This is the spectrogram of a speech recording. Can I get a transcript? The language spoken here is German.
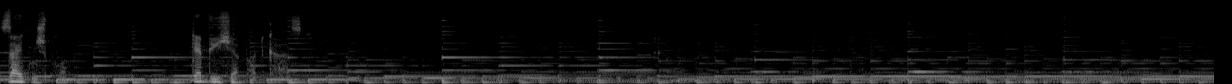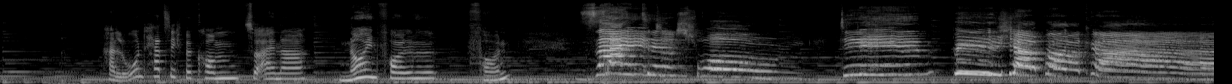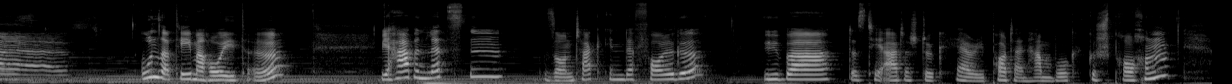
Seitensprung, der Bücherpodcast. Hallo und herzlich willkommen zu einer neuen Folge von Seitensprung, dem Bücherpodcast. Unser Thema heute. Wir haben letzten Sonntag in der Folge über das Theaterstück Harry Potter in Hamburg gesprochen.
